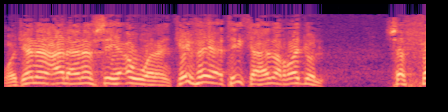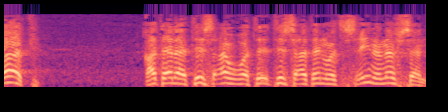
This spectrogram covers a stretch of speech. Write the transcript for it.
وجنى على نفسه اولا. كيف يأتيك هذا الرجل؟ سفاك. قتل تسعة وتسعة وتسعين نفسا.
